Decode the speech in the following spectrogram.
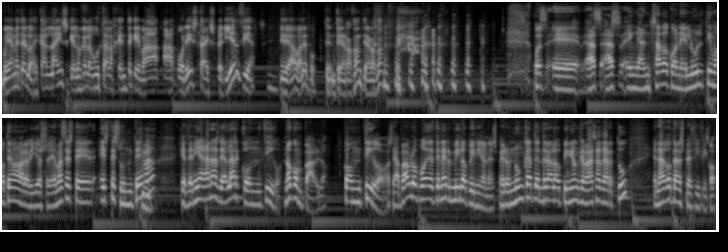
Voy a meter los scan lines, que es lo que le gusta a la gente que va a por esta experiencia. Y digo, ah, vale, pues tienes razón, tienes razón. Pues eh, has, enganchado con el último tema maravilloso. Y además, este, este es un tema mm. que tenía ganas de hablar contigo, no con Pablo. Contigo. O sea, Pablo puede tener mil opiniones, pero nunca tendrá la opinión que vas a dar tú en algo tan específico.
